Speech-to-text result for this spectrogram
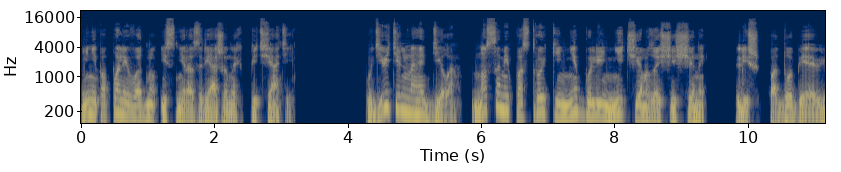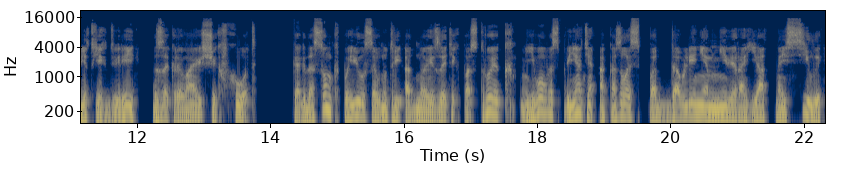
и не попали в одну из неразряженных печатей. Удивительное дело, но сами постройки не были ничем защищены. Лишь подобие ветхих дверей, закрывающих вход. Когда Сонг появился внутри одной из этих построек, его восприятие оказалось под давлением невероятной силы,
